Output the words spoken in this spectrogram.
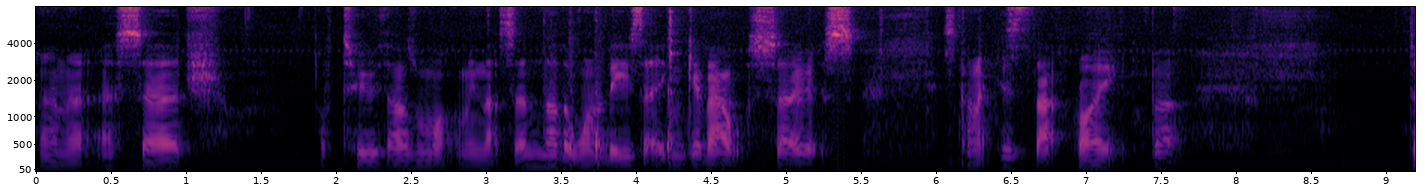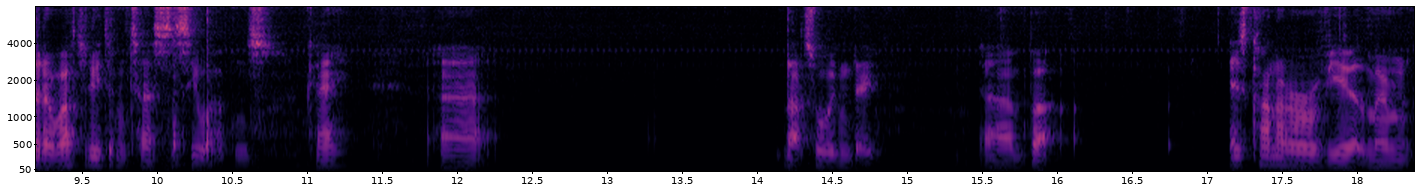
and a, a surge of 2000 watt. I mean that's another one of these that you can give out so it's it's kind of is that right? But don't know we'll have to do different tests and see what happens okay? Uh, that's all we can do. Um, but it's kind of a review at the moment.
